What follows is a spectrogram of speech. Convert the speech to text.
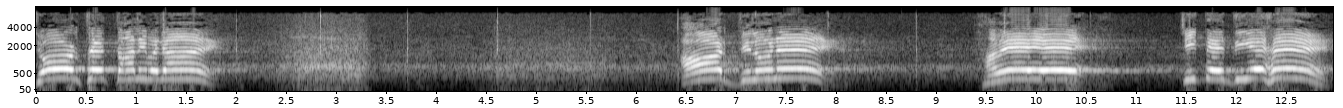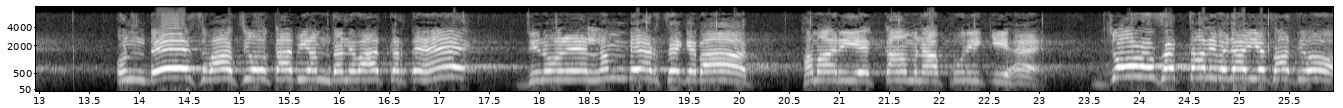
ज़ोर से ताली बजाएँ। और जिन्होंने हमें ये चीते दिए हैं, उन देशवासियों का भी हम धन्यवाद करते हैं, जिन्होंने लंबे अरसे के बाद हमारी ये कामना पूरी की है। जोरों से ताली बजाइए साथियों।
